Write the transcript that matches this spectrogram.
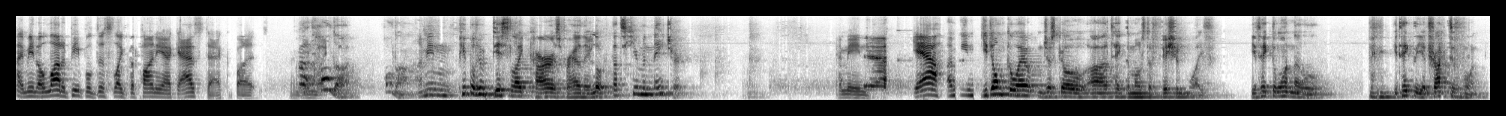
I mean, a lot of people dislike the Pontiac Aztek, but. I mean, Well, like- hold on. Hold on. I mean, people who dislike cars for how they look, that's human nature. I mean, Yeah. yeah. I mean, you don't go out and just go, oh, I'll take the most efficient wife. You take the one that'll, you take the attractive one,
